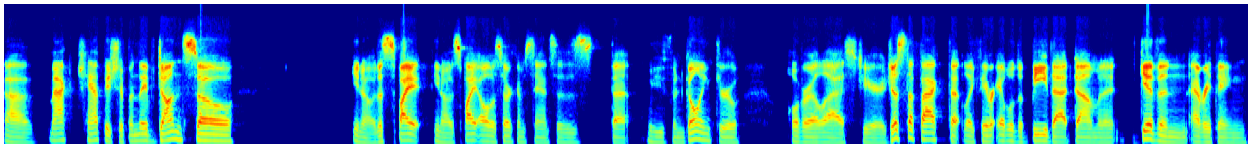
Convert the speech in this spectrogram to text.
uh, MAC championship, and they've done so. You know, despite you know, despite all the circumstances that we've been going through over the last year, just the fact that like they were able to be that dominant, given everything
